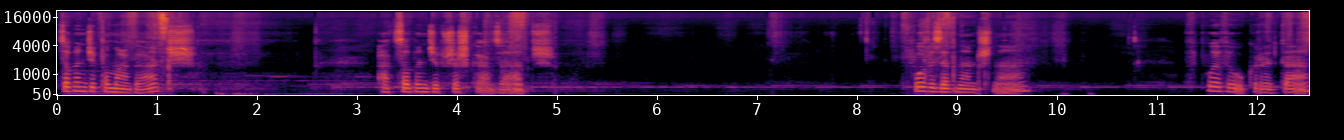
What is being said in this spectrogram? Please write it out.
Co będzie pomagać? A co będzie przeszkadzać? Wpływy zewnętrzne, wpływy ukryte,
